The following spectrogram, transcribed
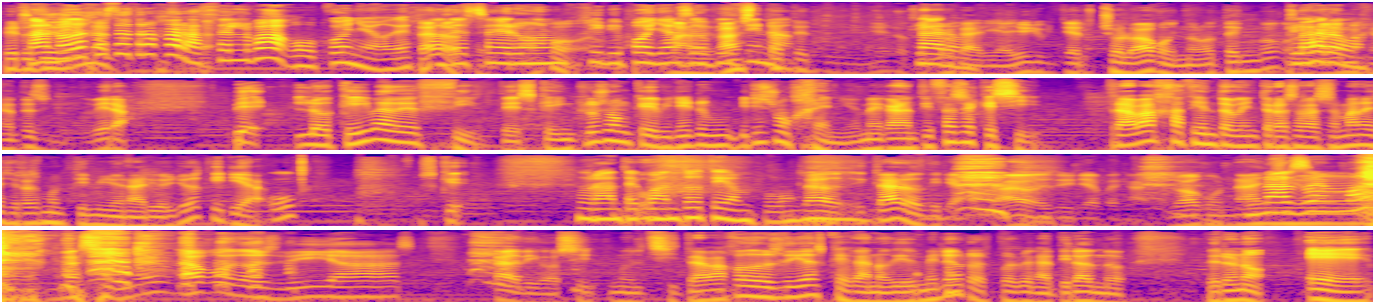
Pero o sea, no dejes de trabajar, haz el vago, coño. Deja Claro, de ser un gilipollas de oficina. tu dinero, Claro. Yo de hecho lo hago y no lo tengo. Claro. Imagínate si lo tuviera. Lo que iba a decirte es que incluso aunque viniera un, genio y me garantizase que sí, trabaja 120 horas a la semana y serás multimillonario, yo diría, "Uf, es que ¿Durante Uf, cuánto tiempo? Claro, claro, diría, claro, diría, venga, lo hago un año. Una semana. una semana, lo hago dos días. Claro, digo, si, si trabajo dos días, que gano 10.000 euros, pues venga, tirando. Pero no, eh,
